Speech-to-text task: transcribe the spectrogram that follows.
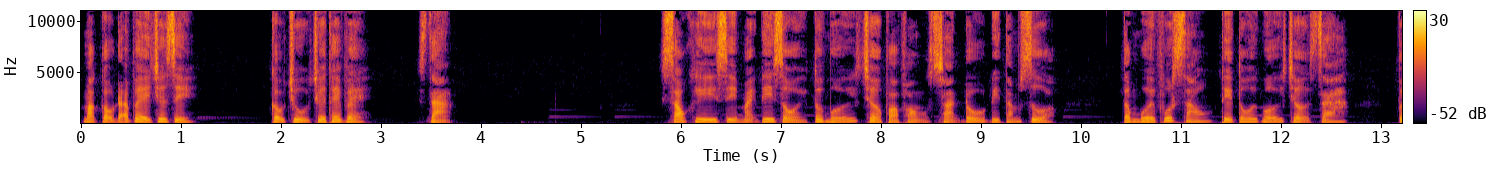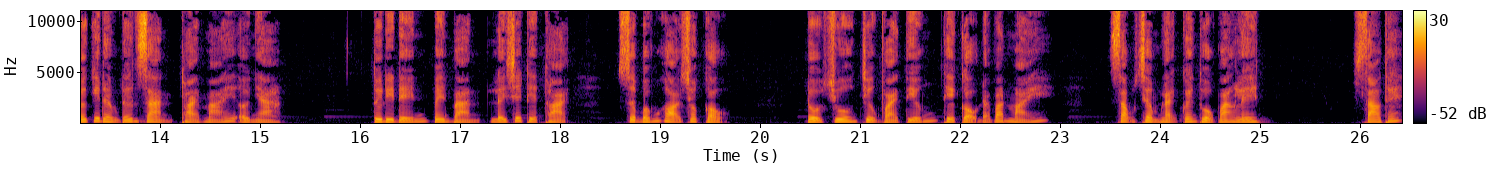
Mà cậu đã về chưa gì? Cậu chủ chưa thấy về. Dạ. Sau khi dì Mạnh đi rồi tôi mới trở vào phòng soạn đồ đi tắm rửa. Tầm 10 phút sau thì tôi mới trở ra với cái đầm đơn giản thoải mái ở nhà. Tôi đi đến bên bàn lấy chiếc điện thoại rồi bấm gọi cho cậu. Đổ chuông chừng vài tiếng thì cậu đã bắt máy. Giọng trầm lạnh quen thuộc vang lên. Sao thế?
